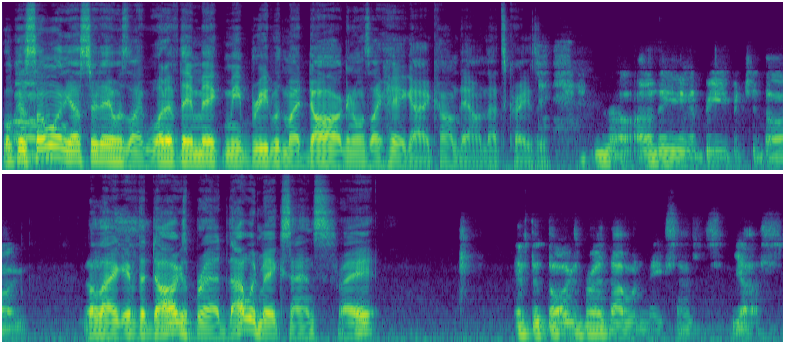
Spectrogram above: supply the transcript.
Well, because um, someone yesterday was like, "What if they make me breed with my dog?" And I was like, "Hey, guy, calm down. That's crazy." No, I don't think you're gonna breed with your dog. But like, if the dog's bred, that would make sense, right? if the dog's bred, that would make sense. Yes.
